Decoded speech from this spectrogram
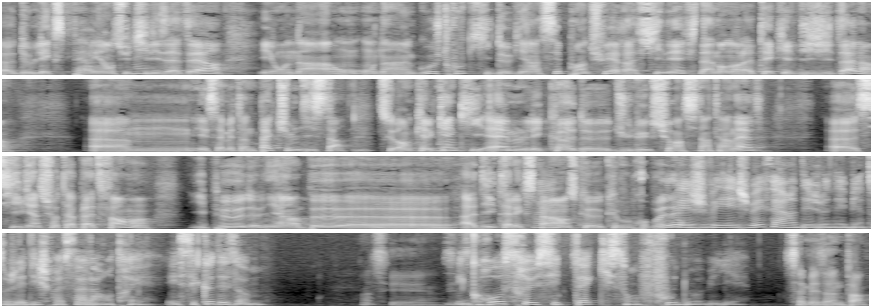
euh, de l'expérience utilisateur, et on a, on, a un goût, je trouve, qui devient assez pointu et raffiné finalement dans la tech et le digital. Euh, et ça m'étonne pas que tu me dises ça. Parce que par quelqu'un qui aime les codes du luxe sur un site internet, euh, s'il vient sur ta plateforme, il peut devenir un peu euh, addict à l'expérience que, que, vous proposez. je, vais, je vais faire un déjeuner bientôt. J'ai dit que je ferais ça à la rentrée. Et c'est que des hommes. Ah, des grosses réussites tech qui sont fous de mobilier. Ça m'étonne pas.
